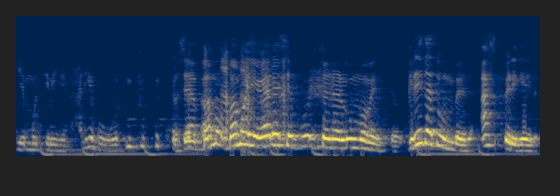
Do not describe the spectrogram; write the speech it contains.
Y es multimillonaria, weón. O sea, vamos, vamos a llegar a ese punto en algún momento. Greta Thunberg, Asperger.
